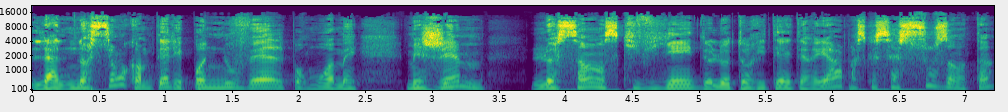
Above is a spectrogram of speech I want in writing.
la notion comme telle n'est pas nouvelle pour moi, mais, mais j'aime le sens qui vient de l'autorité intérieure parce que ça sous-entend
